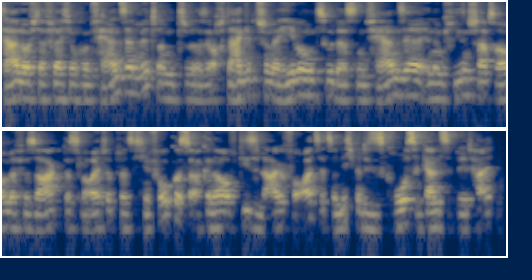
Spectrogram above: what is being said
klar läuft da vielleicht auch ein Fernseher mit und also auch da gibt es schon Erhebungen zu, dass ein Fernseher in einem Krisenstabsraum dafür sorgt, dass Leute plötzlich den Fokus auch genau auf diese Lage vor Ort setzen und nicht mehr dieses große ganze Bild halten.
